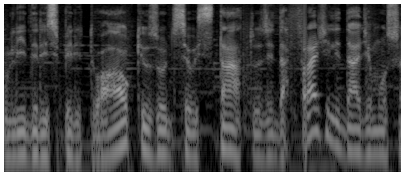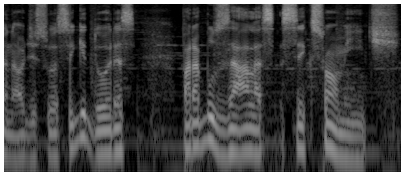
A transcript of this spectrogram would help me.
Um líder espiritual que usou de seu status e da fragilidade emocional de suas seguidoras para abusá-las sexualmente.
